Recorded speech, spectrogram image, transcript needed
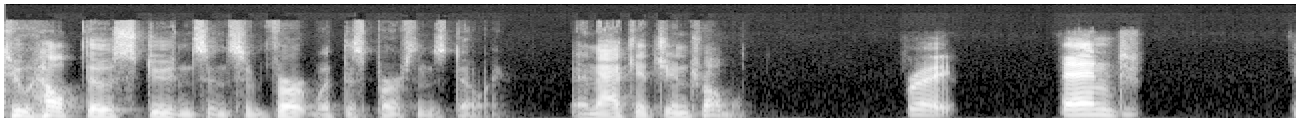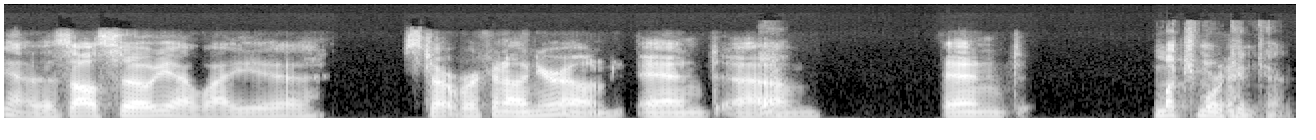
to help those students and subvert what this person's doing. And that gets you in trouble. right. And yeah, that's also yeah why you uh, start working on your own and um and Much more content.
